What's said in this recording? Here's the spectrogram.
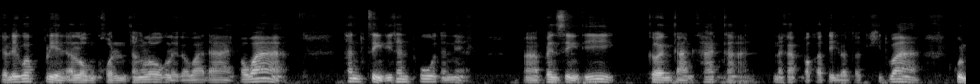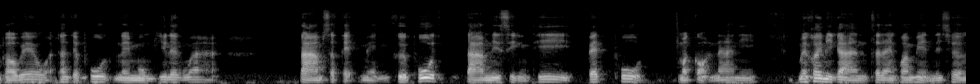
จะเรียกว่าเปลี่ยนอารมณ์คนทั้งโลกเลยก็ว่าได้ เพราะว่าท่านสิ่งที่ท่านพูดนั้นเนี่ยเป็นสิ่งที่ เกินการคาดการณ์นะครับ ปกติเราจะคิดว่าคุณพาวเวลอะท่านจะพูดในมุมที่เรียกว่าตาม statement คือพูดตามในสิ่งที่เฟดพูดมาก่อนหน้านี้ ไม่ค่อยมีการแสดงความเห็นในเชิง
